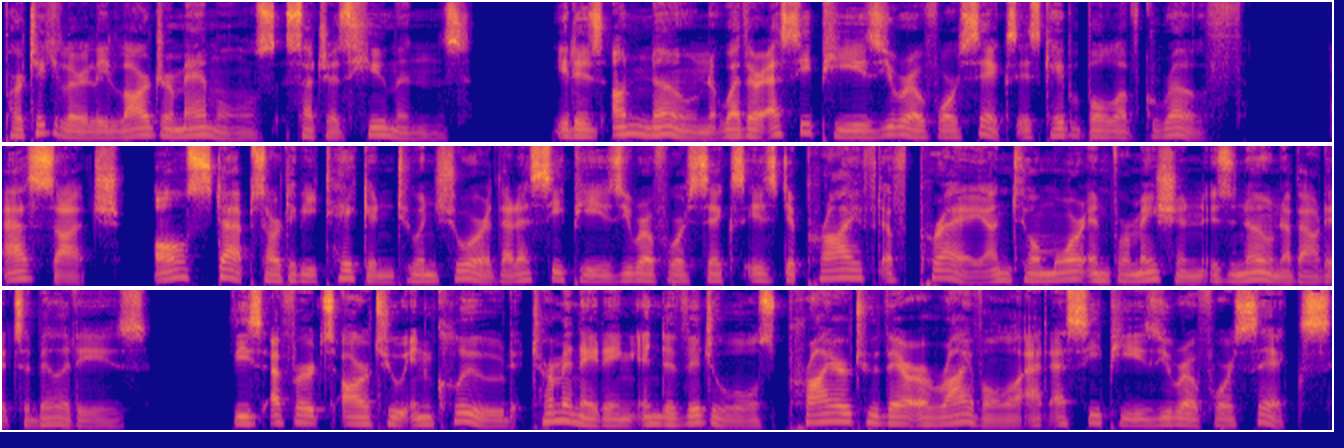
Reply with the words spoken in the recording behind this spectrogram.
particularly larger mammals such as humans. It is unknown whether SCP 046 is capable of growth. As such, all steps are to be taken to ensure that SCP 046 is deprived of prey until more information is known about its abilities. These efforts are to include terminating individuals prior to their arrival at SCP 046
